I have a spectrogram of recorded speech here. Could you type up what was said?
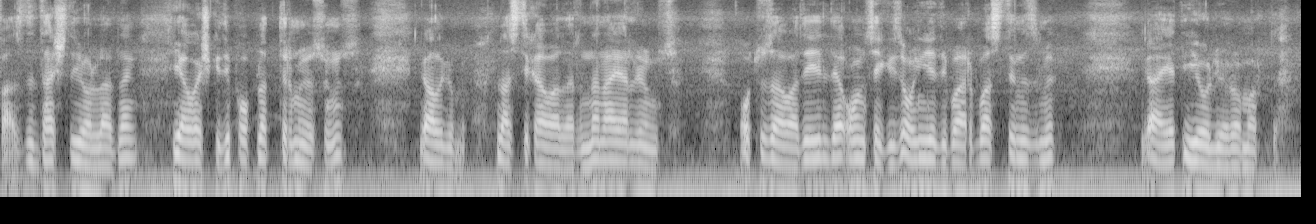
Fazla taşlı yollardan yavaş gidip hoplattırmıyorsunuz. Galgım lastik havalarından ayarlıyorsunuz. 30 hava değil de 18-17 bar bastınız mı gayet iyi oluyor o morgda.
